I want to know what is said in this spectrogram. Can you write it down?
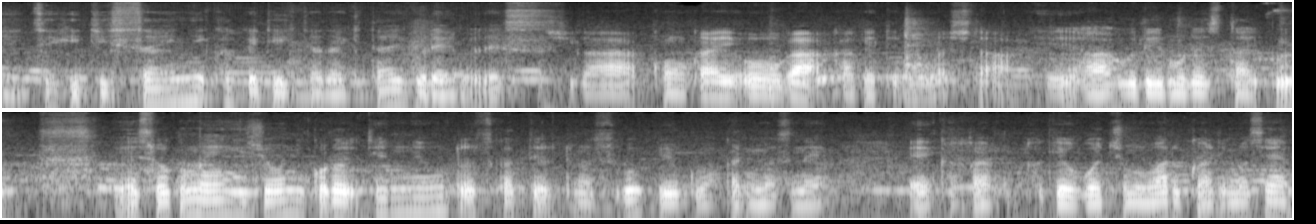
えー、ぜひ実際にかけていただきたいフレームです。私が今回オーガかけてみました、え、ハーフリムレスタイプ、え、側面非常にこれ天然ウッドを使っているというのはすごくよくわかりますね、えかかけ心地も悪くありません。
